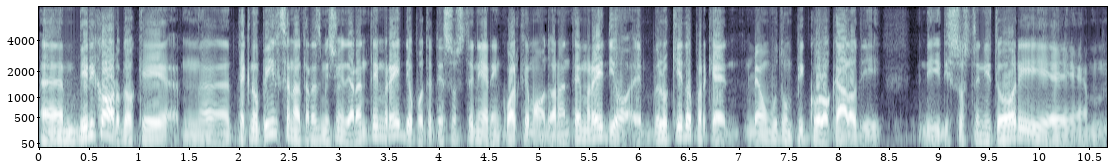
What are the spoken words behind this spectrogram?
Eh, vi ricordo che mm, Tecnopills è una trasmissione di Runtime Radio, potete sostenere in qualche modo Runtime Radio e ve lo chiedo perché abbiamo avuto un piccolo calo di, di, di sostenitori e, mm,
